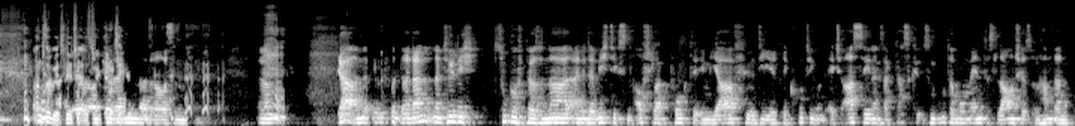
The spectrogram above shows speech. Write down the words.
und so geht's virtuelles Recruiting. da draußen. ähm, ja, und, und, dann natürlich Zukunftspersonal eine der wichtigsten Aufschlagpunkte im Jahr für die Recruiting- und HR-Szene. gesagt, das ist ein guter Moment des Launches und haben dann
